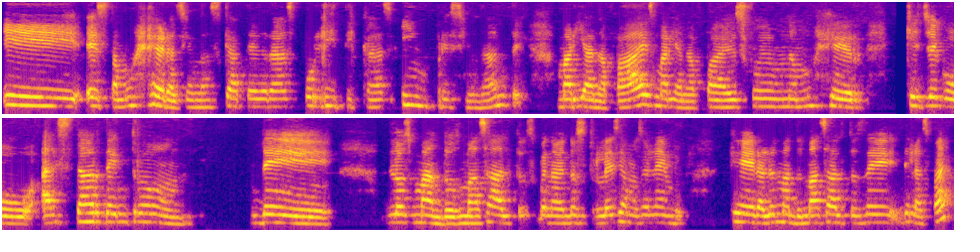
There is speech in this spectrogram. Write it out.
Y esta mujer hacía unas cátedras políticas impresionantes. Mariana Páez, Mariana Páez fue una mujer que llegó a estar dentro de los mandos más altos, bueno, nosotros le decíamos el EMBO, que eran los mandos más altos de, de las FARC,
